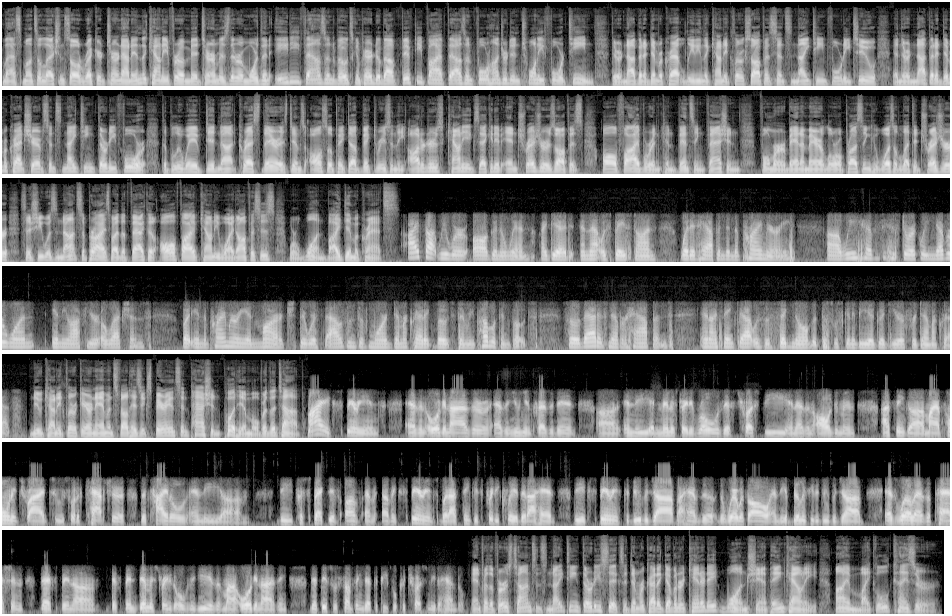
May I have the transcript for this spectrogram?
Last month's election saw a record turnout in the county for a midterm as there were more than 80,000 votes compared to about 55,400 in 2014. There had not been a Democrat leading the county clerk's office since 1942, and there had not been a Democrat sheriff since 1934. The blue wave did not crest there as Dems also picked up victories in the auditor's, county executive, and treasurer's office. All five were in convincing fashion. Former Urbana Mayor Laurel Prussing, who was elected treasurer, says she was not surprised surprised by the fact that all five county-wide offices were won by Democrats. I thought we were all going to win. I did, and that was based on what had happened in the primary. Uh, we have historically never won in the off-year elections, but in the primary in March, there were thousands of more Democratic votes than Republican votes. So that has never happened. And I think that was a signal that this was going to be a good year for Democrats. New County Clerk Aaron Ammons felt his experience and passion put him over the top. My experience as an organizer, as a union president, uh, in the administrative roles as trustee and as an alderman, I think uh, my opponent tried to sort of capture the title and the um, the perspective of, of, of experience, but I think it's pretty clear that I had the experience to do the job. I have the the wherewithal and the ability to do the job, as well as a passion that's been uh, that's been demonstrated over the years of my organizing that this was something that the people could trust me to handle. And for the first time since 1936, a Democratic governor candidate won Champaign County. I'm Michael Kaiser.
